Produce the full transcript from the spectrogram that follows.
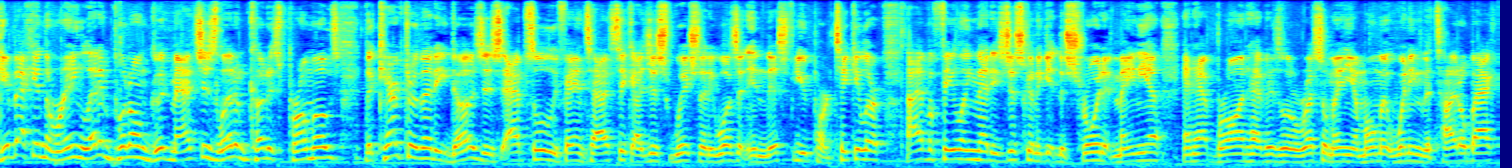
get back in the ring, let him put on good matches, let him cut his promos. The character that he does is absolutely fantastic. I just wish that he wasn't in this feud particular. I have a feeling that he's just going to get destroyed at Main WrestleMania and have Braun have his little WrestleMania moment winning the title back.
